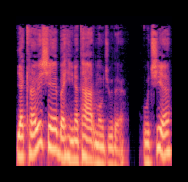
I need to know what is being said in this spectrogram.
یک روش بهینه تر موجوده. او چیه؟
